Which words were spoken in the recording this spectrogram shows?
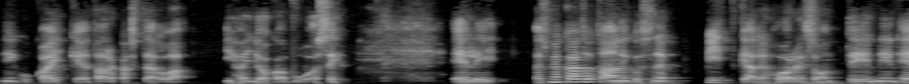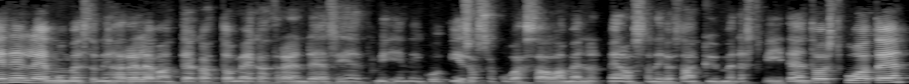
niin kaikkea tarkastella ihan joka vuosi. Eli jos me katsotaan niin sinne pitkälle horisonttiin, niin edelleen mun mielestä on ihan relevanttia katsoa megatrendejä siihen, että mihin niin kuin isossa kuvassa ollaan menossa niin jostain 10-15 vuoteen.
